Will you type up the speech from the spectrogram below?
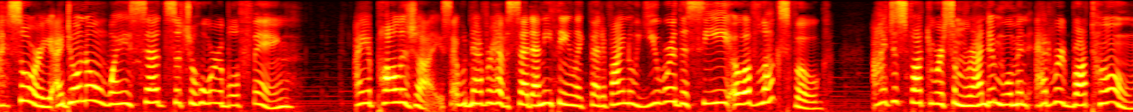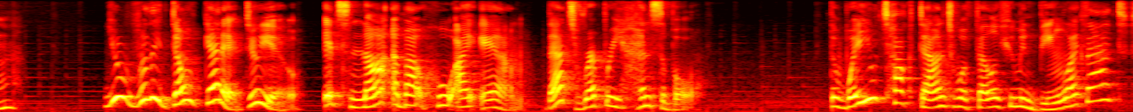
I'm sorry. I don't know why I said such a horrible thing. I apologize. I would never have said anything like that if I knew you were the CEO of Lux Vogue. I just thought you were some random woman Edward brought home. You really don't get it, do you? It's not about who I am. That's reprehensible. The way you talk down to a fellow human being like that?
